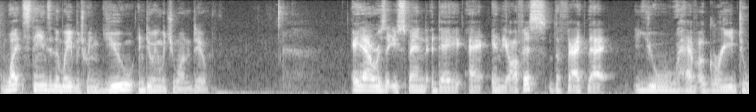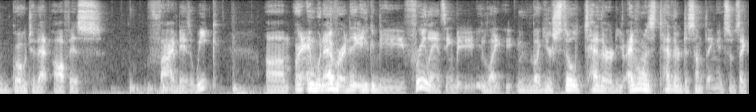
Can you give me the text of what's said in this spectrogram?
What stands in the way between you and doing what you want to do? Eight hours that you spend a day at, in the office, the fact that you have agreed to go to that office five days a week um, or, and whatever you could be freelancing but you, like like you're still tethered you, everyone's tethered to something and so it's like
